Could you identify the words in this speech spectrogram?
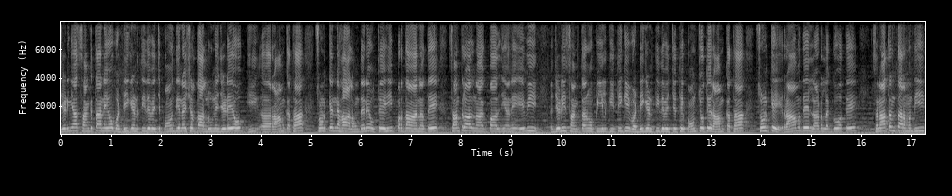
ਜਿਹੜੀਆਂ ਸੰਗਤਾਂ ਨੇ ਉਹ ਵੱਡੀ ਗਿਣਤੀ ਦੇ ਵਿੱਚ ਪਹੁੰਚਦੀਆਂ ਨੇ, ਸ਼ਰਧਾਲੂ ਨੇ ਜਿਹੜੇ ਉਹ ਗੀ- ਰਾਮ ਕਥਾ ਸੁਣ ਕੇ ਨਿਹਾਲ ਹੁੰਦੇ ਨੇ। ਉੱਥੇ ਹੀ ਪ੍ਰਧਾਨ ਅਤੇ ਸੰਤ ਲਾਲ ਨਾਗਪਾਲ ਜੀਆਂ ਨੇ ਇਹ ਵੀ ਜਿਹੜੀ ਸੰਗਤਾਂ ਨੂੰ ਅਪੀਲ ਕੀਤੀ ਕਿ ਵੱਡੀ ਗਿਣਤੀ ਦੇ ਵਿੱਚ ਇੱਥੇ ਪਹੁੰਚੋ ਤੇ ਰਾਮ ਕਥਾ ਸੁਣ ਕੇ, ਰਾਮ ਦੇ ਲੜ ਲੱਗੋ ਅਤੇ ਸਨਾਤਨ ਧਰਮ ਦੀ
